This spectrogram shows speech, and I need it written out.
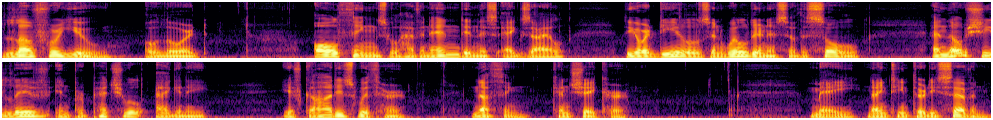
love for you, O Lord. All things will have an end in this exile, the ordeals and wilderness of the soul, and though she live in perpetual agony, if God is with her, nothing can shake her. May 1937.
